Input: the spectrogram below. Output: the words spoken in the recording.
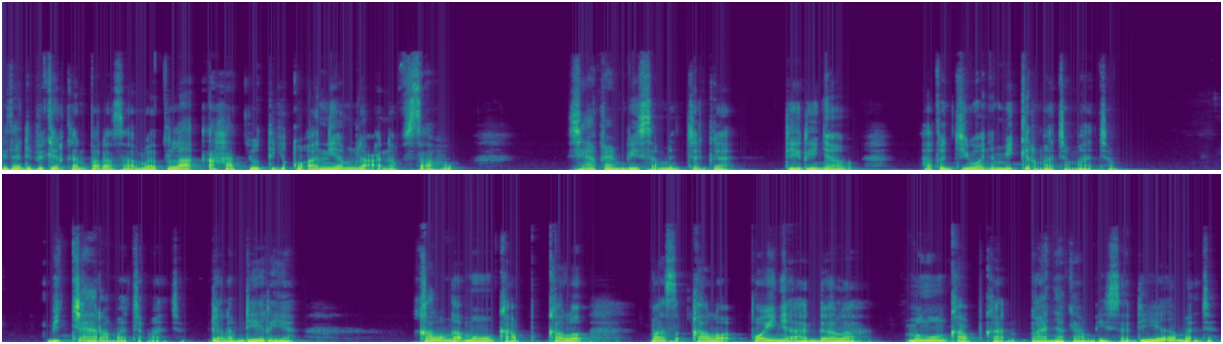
Itu dipikirkan para sahabat. La ahad yutiqu an yamna'a nafsahu. Siapa yang bisa mencegah dirinya atau jiwanya mikir macam-macam? Bicara macam-macam dalam diri ya. Kalau nggak mengungkap, kalau mas kalau poinnya adalah mengungkapkan, banyak yang bisa diam aja.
